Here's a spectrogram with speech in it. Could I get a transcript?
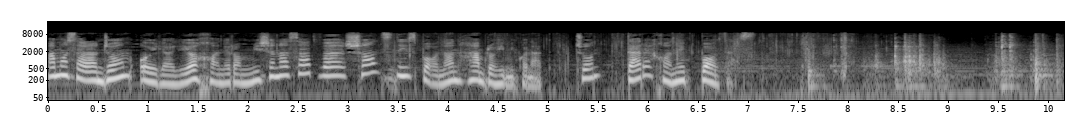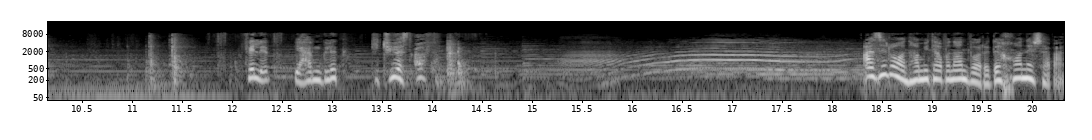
اما سرانجام اویلالیا خانه را میشناسد و شانس نیز با آنان همراهی می کند چون در خانه باز است. Philipp, wir haben Glück. Die Tür ist offen. از این رو آنها می توانند وارد خانه شوند.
